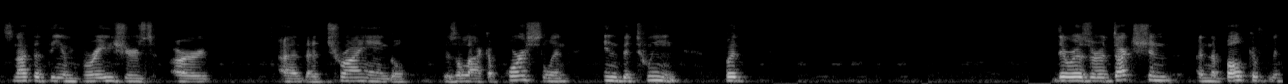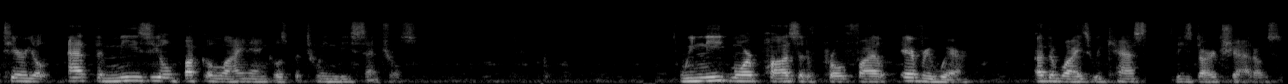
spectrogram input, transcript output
It's not that the embrasures are uh, the triangle. There's a lack of porcelain in between. But there was a reduction in the bulk of material at the mesial buccal line angles between these centrals. We need more positive profile everywhere. Otherwise, we cast these dark shadows.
